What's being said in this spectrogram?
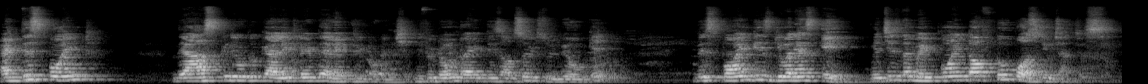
At this point, they ask you to calculate the electric potential. If you don't write this also, it will be okay. This point is given as A, which is the midpoint of two positive charges.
